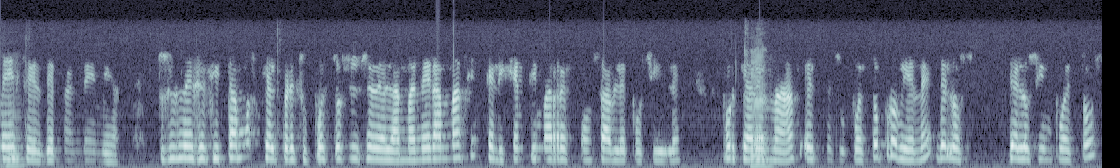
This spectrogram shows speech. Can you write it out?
meses de pandemia. Entonces necesitamos que el presupuesto se use de la manera más inteligente y más responsable posible, porque además el presupuesto proviene de los de los impuestos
